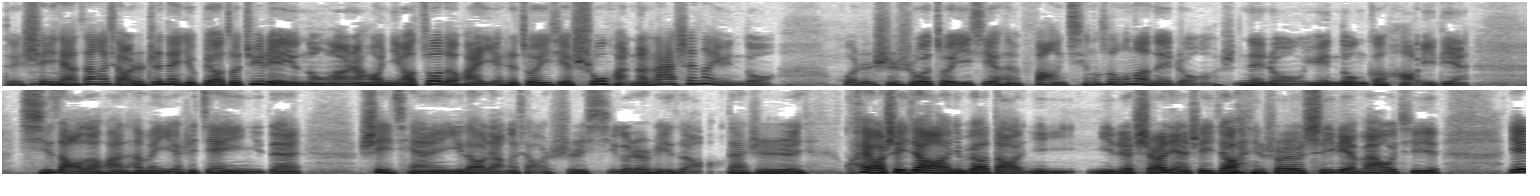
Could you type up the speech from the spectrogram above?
对，睡前三个小时之内就不要做剧烈运动了。然后你要做的话，也是做一些舒缓的拉伸的运动，或者是说做一些很放轻松的那种那种运动更好一点。洗澡的话，他们也是建议你在睡前一到两个小时洗个热水澡。但是快要睡觉了，你不要倒你你这十二点睡觉，你说十一点半我去，也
